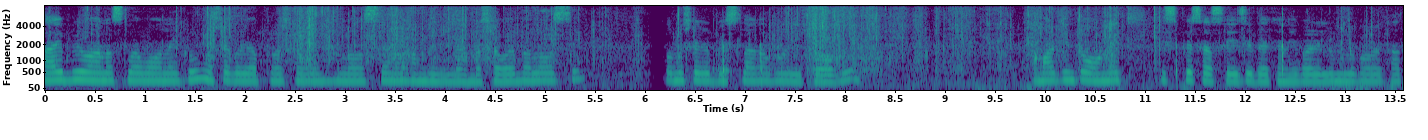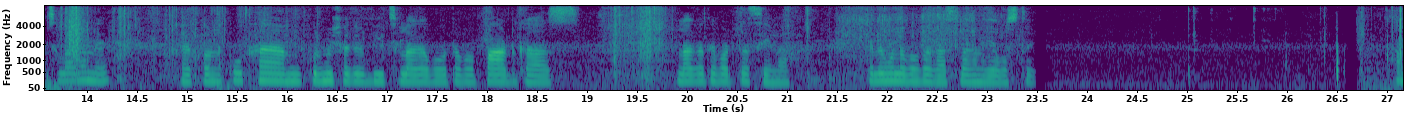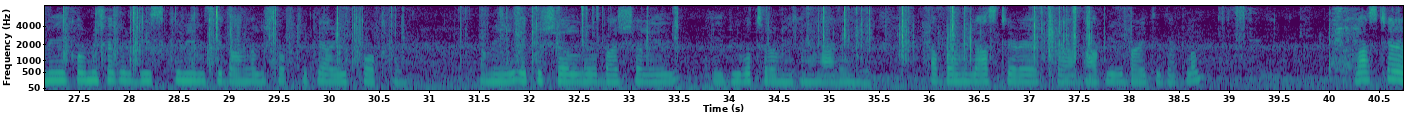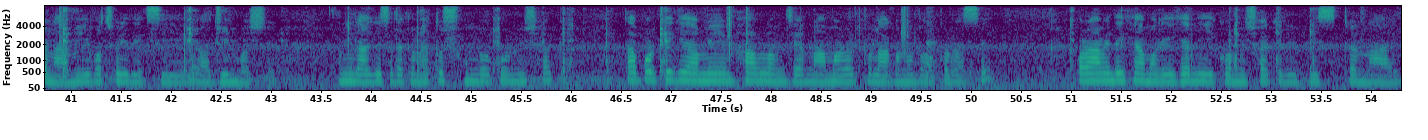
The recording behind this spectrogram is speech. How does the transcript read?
High ব্রিওয়ান আসসালামু আলাইকুম আশা করি আপনারা সবাই ভালো আছেন। আলহামদুলিল্লাহ, আমরা সবাই ভালো আছি। কর্মী শাকের বীজ লাগাবো, এই তো হবে। আমার কিন্তু অনেক স্পেস আছে, এই যে দেখেন, এবার এলোমেলোভাবে গাছ লাগানো। এখন কোথায় আমি কর্মী শাকের বীজ লাগাবো, তারপর পাট গাছ? লাগাতে পারতেছি না। এলোমেলোভাবে গাছ লাগানোর অবস্থায়। আমি এই কর্মী শাকের বীজ কিনে এনেছি বাঙালি শপ থেকে আর এই প্রথম। আমি একুশ সালে, বাইশ সালে এই- দুই বছর আমি এখানে লাগাইনি। তারপর আমি লাস্ট ইয়ারে একটা ভাবির বাড়িতে দেখলাম। লাস্ট ইয়ারে না, আমি এই বছরই দেখছি জুন মাসে। উনি লাগিয়েছে, দেখলাম এত সুন্দর কর্মী শাক তারপর থেকে আমি ভাবলাম যে না, আমারও একটু লাগানো দরকার আছে। পরে আমি দেখি আমার এখানে এই কর্মী শাকের বীজটা নাই।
